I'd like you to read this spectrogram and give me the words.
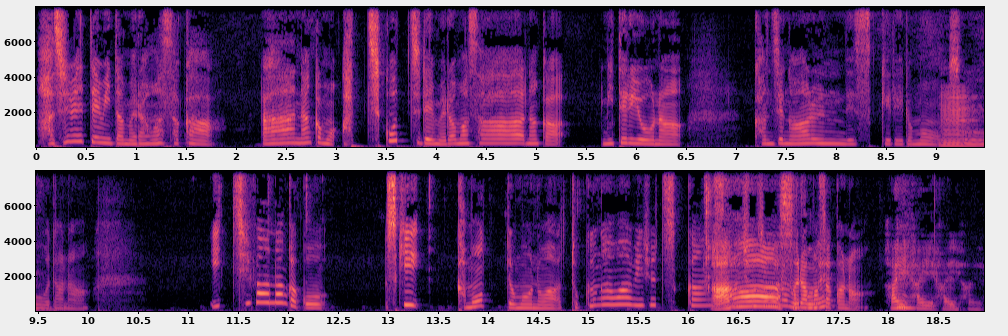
初めて見た村正か。あー、なんかもうあっちこっちで村正、なんか見てるような感じがあるんですけれども、うんそうだな。一番なんかこう、好きかもって思うのは、徳川美術館さんの村正かな？はいはいはいはいはい。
